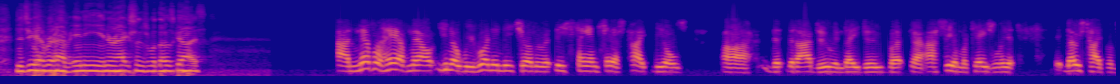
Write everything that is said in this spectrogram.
Did you ever have any interactions with those guys? I never have. Now, you know, we run into each other at these fan fest type deals uh, that that I do and they do, but uh, I see them occasionally at, at those type of,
